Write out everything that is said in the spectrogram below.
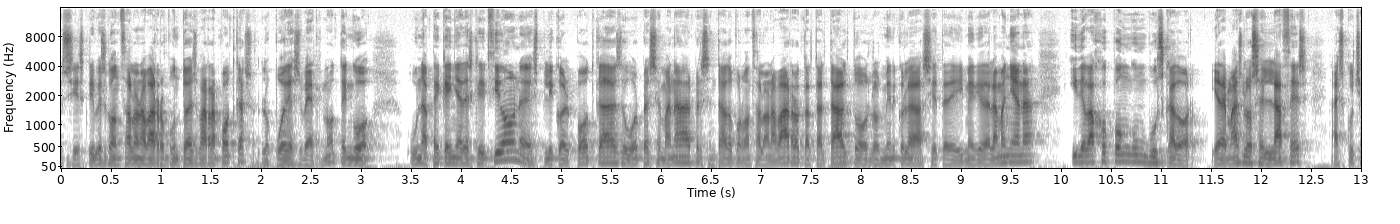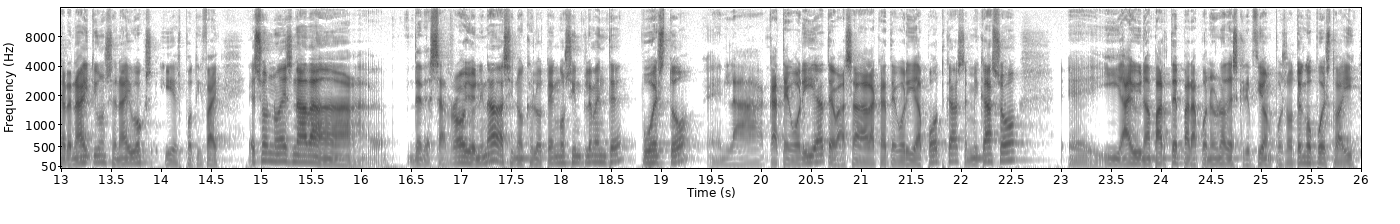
Si escribes gonzalonavarro.es barra podcast, lo puedes ver, ¿no? Tengo una pequeña descripción, explico el podcast de WordPress semanal presentado por Gonzalo Navarro, tal, tal, tal, todos los miércoles a las 7 y media de la mañana. Y debajo pongo un buscador. Y además los enlaces a escuchar en iTunes, en iBox y Spotify. Eso no es nada de desarrollo ni nada, sino que lo tengo simplemente puesto en la categoría. Te vas a la categoría podcast, en mi caso eh, y hay una parte para poner una descripción, pues lo tengo puesto ahí.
